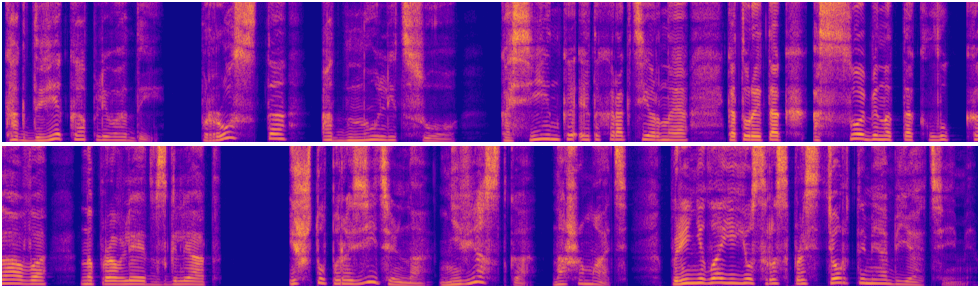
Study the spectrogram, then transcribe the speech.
как две капли воды. Просто одно лицо — Косинка эта характерная, которая так особенно, так лукаво направляет взгляд. И что поразительно, невестка, наша мать, приняла ее с распростертыми объятиями.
